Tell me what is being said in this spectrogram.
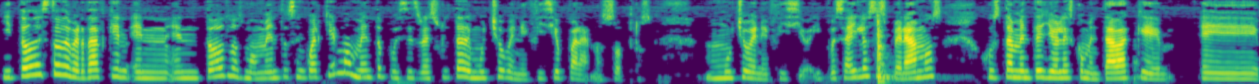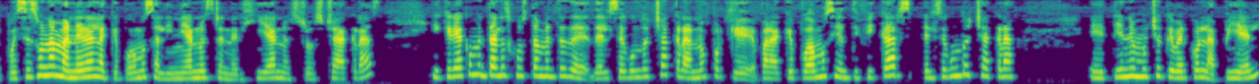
Y todo esto de verdad que en, en, en todos los momentos, en cualquier momento, pues es, resulta de mucho beneficio para nosotros mucho beneficio y pues ahí los esperamos justamente yo les comentaba que eh, pues es una manera en la que podemos alinear nuestra energía, nuestros chakras Y quería comentarles justamente del segundo chakra, ¿no? Porque para que podamos identificar, el segundo chakra eh, tiene mucho que ver con la piel,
